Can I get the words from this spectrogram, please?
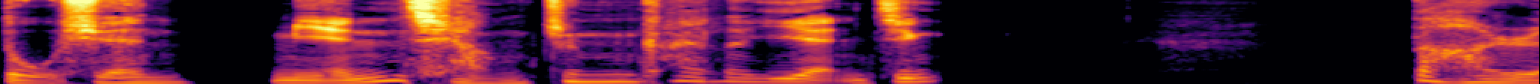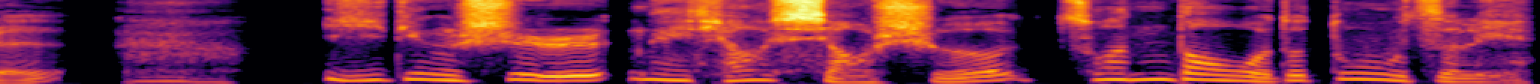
杜轩勉强睁开了眼睛。大人，一定是那条小蛇钻到我的肚子里，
